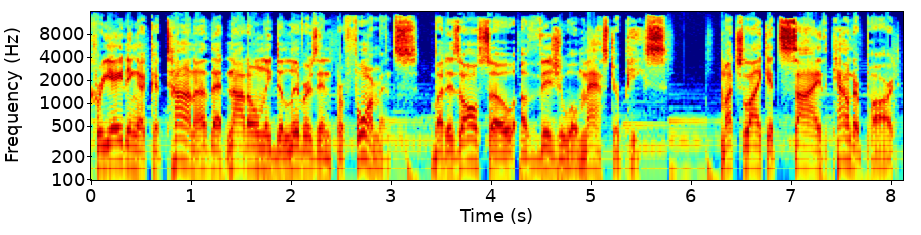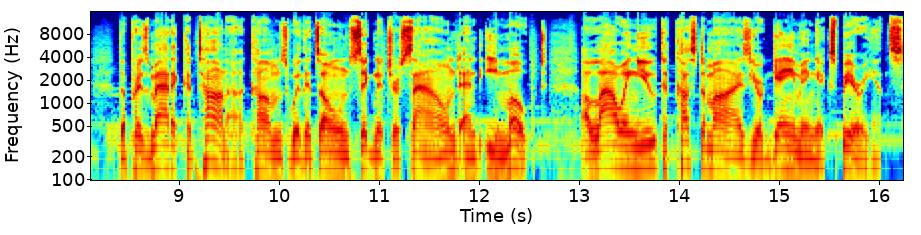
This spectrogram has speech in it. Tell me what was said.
creating a katana that not only delivers in performance, but is also a visual masterpiece. Much like its scythe counterpart, the prismatic katana comes with its own signature sound and emote, allowing you to customize your gaming experience.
